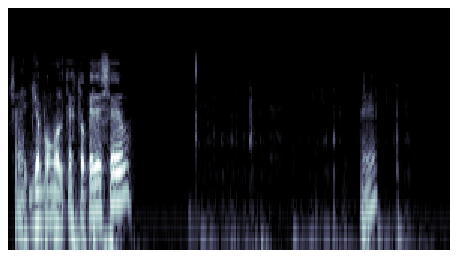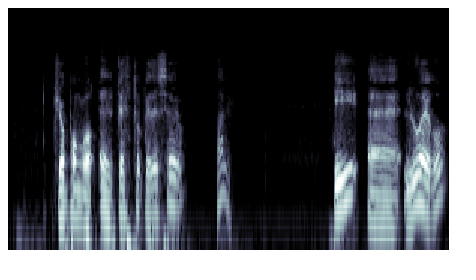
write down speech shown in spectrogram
O sea, yo pongo el texto que deseo. ¿Eh? Yo pongo el texto que deseo, ¿vale? Y eh, luego,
